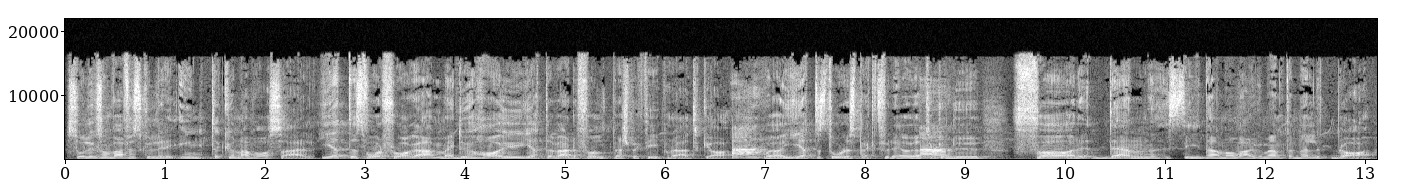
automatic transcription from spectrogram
Så liksom varför skulle det inte kunna vara så här? Jättesvår fråga, men du har ju jättevärdefullt perspektiv på det här tycker jag. Och jag har jättestor respekt för det. Och jag tycker du för den sidan av argumenten väldigt bra.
